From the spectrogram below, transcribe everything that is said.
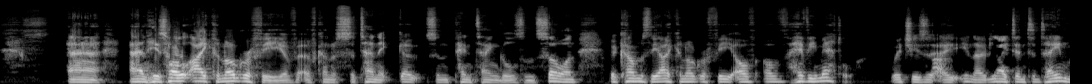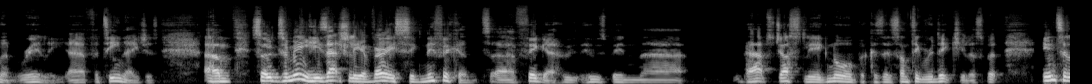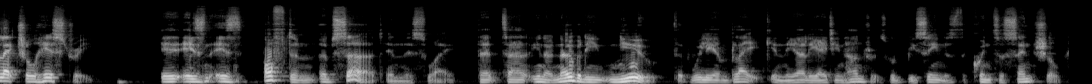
Uh, and his whole iconography of, of kind of satanic goats and pentangles and so on becomes the iconography of, of heavy metal which is a you know light entertainment really uh, for teenagers. Um, so to me, he's actually a very significant uh, figure who, has been uh, perhaps justly ignored because there's something ridiculous. But intellectual history is is often absurd in this way. That uh, you know nobody knew that William Blake in the early 1800s would be seen as the quintessential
